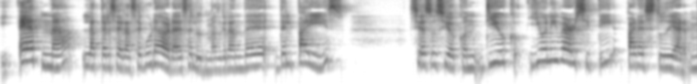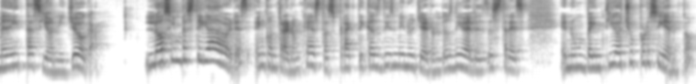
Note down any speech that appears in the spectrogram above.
Y Aetna, la tercera aseguradora de salud más grande del país, se asoció con Duke University para estudiar meditación y yoga. Los investigadores encontraron que estas prácticas disminuyeron los niveles de estrés en un 28%,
